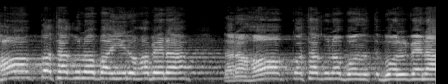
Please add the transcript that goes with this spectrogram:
হক কথাগুলো বাহির হবে না, তারা হক কথাগুলো বলবে না।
